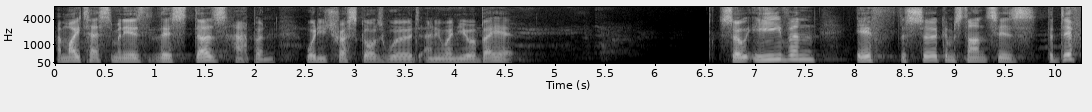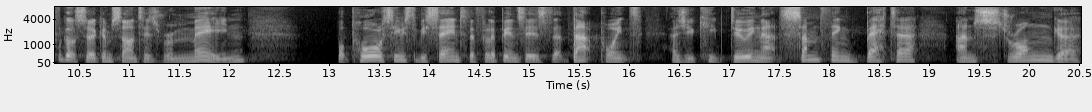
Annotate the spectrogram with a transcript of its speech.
And my testimony is that this does happen when you trust God's word and when you obey it. So even if the circumstances, the difficult circumstances remain, what Paul seems to be saying to the Philippians is that at that point, as you keep doing that, something better and stronger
